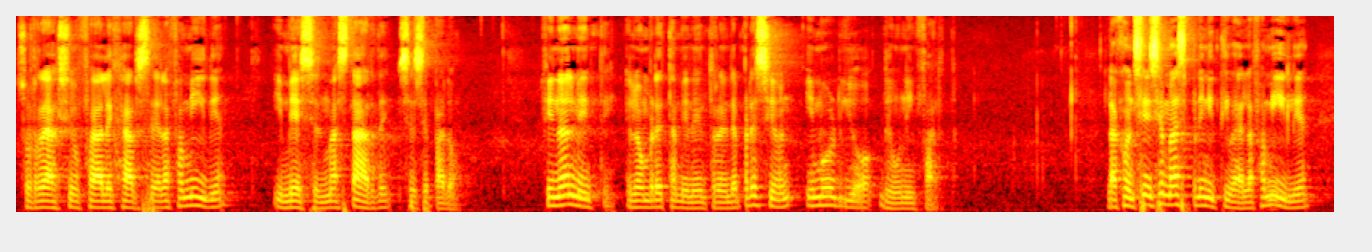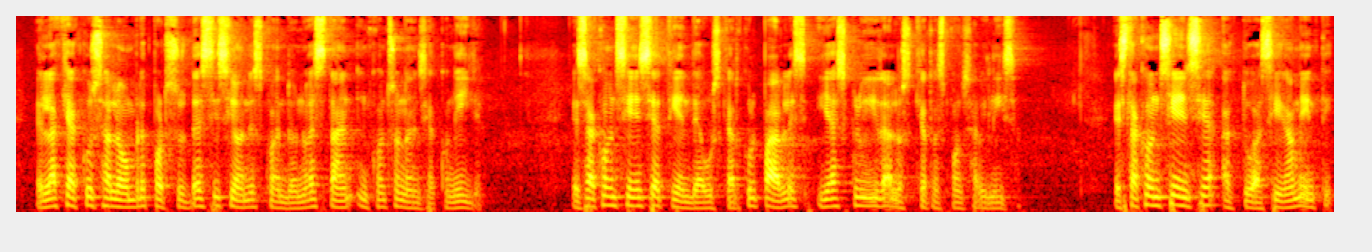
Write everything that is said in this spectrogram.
Su reacción fue alejarse de la familia y meses más tarde se separó. Finalmente, el hombre también entró en depresión y murió de un infarto. La conciencia más primitiva de la familia es la que acusa al hombre por sus decisiones cuando no están en consonancia con ella. Esa conciencia tiende a buscar culpables y a excluir a los que responsabilizan. Esta conciencia actúa ciegamente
